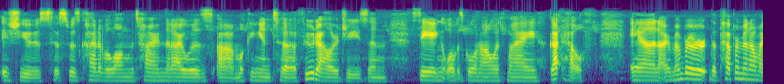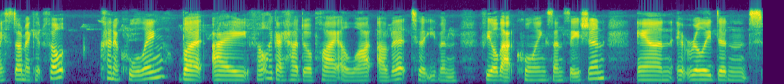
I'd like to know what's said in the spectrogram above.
issues. This was kind of along the time that I was um, looking into food allergies and seeing what was going on with my gut health. And I remember the peppermint on my stomach, it felt kind of cooling, but I felt like I had to apply a lot of it to even feel that cooling sensation. And it really didn't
